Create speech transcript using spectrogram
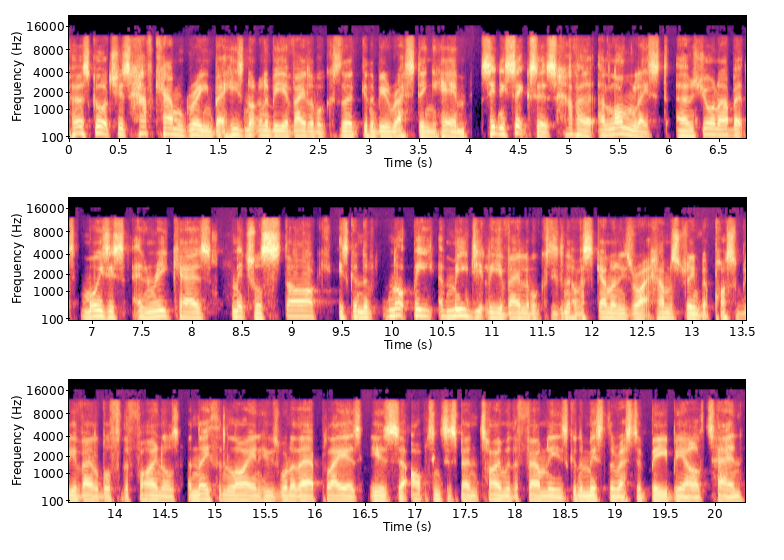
Perth Scorchers have Cam Green, but he's not going to be available because they're going to be resting him. Sydney Sixers have a, a long list. Um, Sean Abbott, Moises Henriques, Mitchell Starc is going to not be immediately available because he's going to have a scan on his right hamstring, but possibly available for the finals. And Nathan Lyon, who's one of their players, is uh, opting to spend time with the family. He's going to miss the rest of BBL 10.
